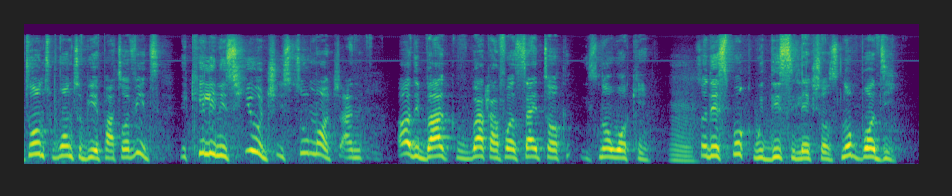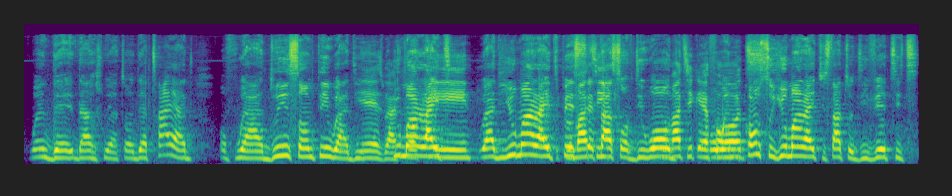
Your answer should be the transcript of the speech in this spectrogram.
don't want to be a part of it. The killing is huge. It's too much. And all the back, back and forth side talk is not working. Mm. So they spoke with these elections. Nobody when they that's we are told they're tired of we are doing something we are the yes, we are human rights we are the human rights pace setters of the world. but when it comes to human rights you start to deviate it.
